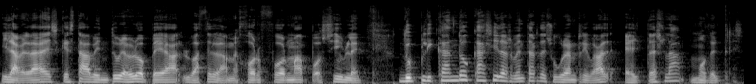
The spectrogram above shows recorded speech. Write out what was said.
Y la verdad es que esta aventura europea lo hace de la mejor forma posible, duplicando casi las ventas de su gran rival, el Tesla Model 3.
